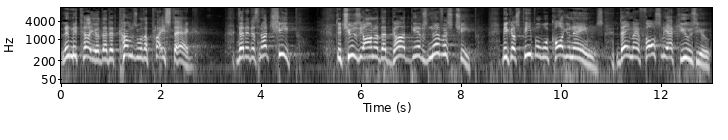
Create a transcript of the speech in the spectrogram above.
let me tell you that it comes with a price tag, that it is not cheap. To choose the honor that God gives never is cheap because people will call you names. They may falsely accuse you.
